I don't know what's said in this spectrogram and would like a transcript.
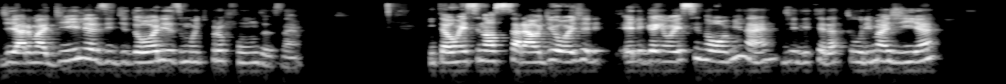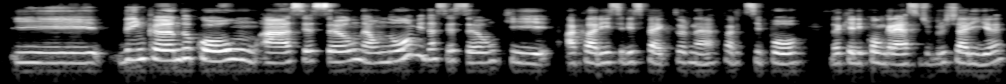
de armadilhas e de dores muito profundas, né? Então, esse nosso sarau de hoje, ele, ele ganhou esse nome, né, de literatura e magia, e brincando com a sessão, né, o nome da sessão que a Clarice Lispector, né, participou daquele congresso de bruxaria.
